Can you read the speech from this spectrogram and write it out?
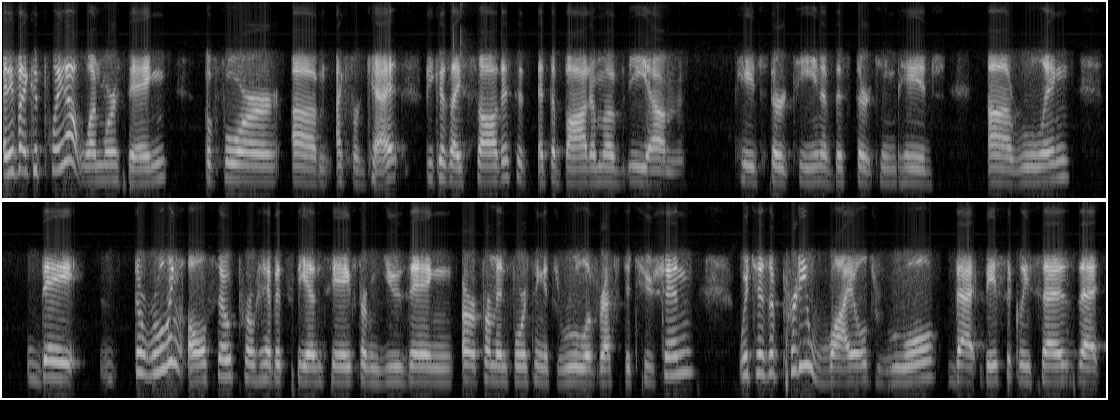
and if I could point out one more thing before um, I forget, because I saw this at, at the bottom of the um, page 13 of this 13 page uh, ruling, they the ruling also prohibits the NCAA from using or from enforcing its rule of restitution, which is a pretty wild rule that basically says that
